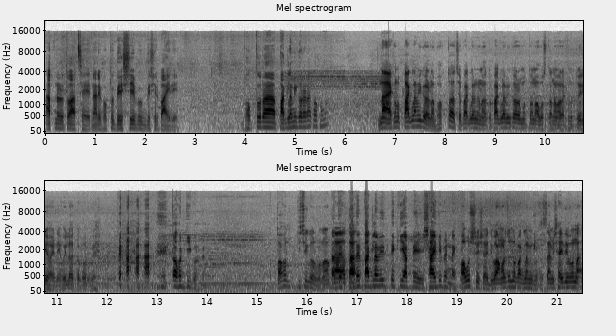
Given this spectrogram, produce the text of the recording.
আপনারও তো আছে নারী ভক্ত দেশে এবং দেশের বাইরে। ভক্তরা পাগলামি করে না কখনো? না এখনও পাগলামি করে না। ভক্ত আছে পাগলামি করে না। হয়তো পাগলামি করার মতন অবস্থান আমার এখনও তৈরি হয়নি হইলে হয়তো করবে। তখন কি করবেন? তখন কিছুই করব না। তাদের পাগলামিতে কি আপনি সায় দিবেন নাকি? অবশ্যই সাই দিব আমার জন্য পাগলামি করতেছে আমি সাই দিব না।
